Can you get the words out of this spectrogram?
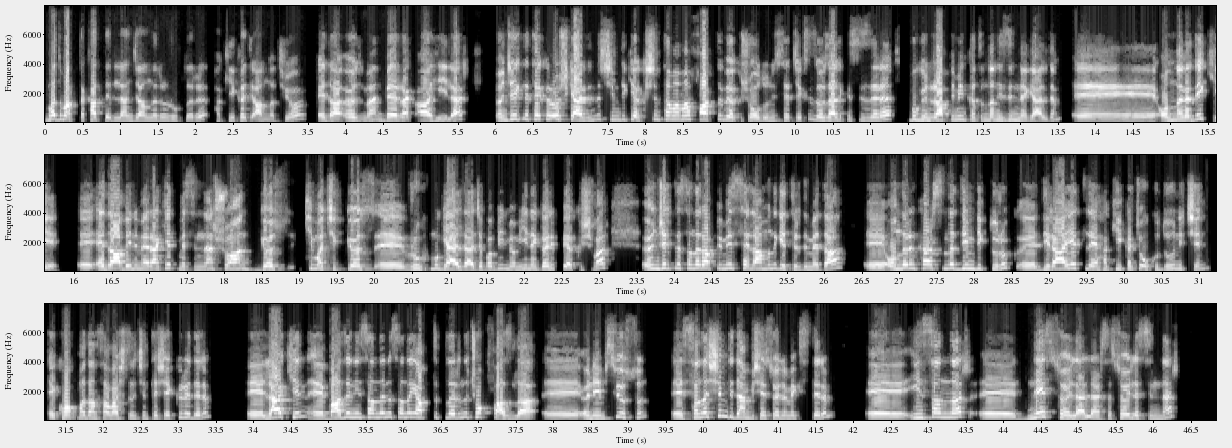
Madımak'ta katledilen canlıların ruhları hakikati anlatıyor. Eda Özmen, Berrak Ahiler. Öncelikle tekrar hoş geldiniz. Şimdiki akışın tamamen farklı bir akış olduğunu hissedeceksiniz. Özellikle sizlere bugün Rabbimin katından izinle geldim. Ee, onlara de ki e, Eda beni merak etmesinler. Şu an göz kim açık göz e, ruh mu geldi acaba bilmiyorum. Yine garip bir akış var. Öncelikle sana Rabbimin selamını getirdim Eda. Ee, onların karşısında dimdik durup e, dirayetle hakikati okuduğun için, e, korkmadan savaştığın için teşekkür ederim. E, lakin e, bazen insanların sana yaptıklarını çok fazla e, önemsiyorsun. E, sana şimdiden bir şey söylemek isterim. E, insanlar e, ne söylerlerse söylesinler,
